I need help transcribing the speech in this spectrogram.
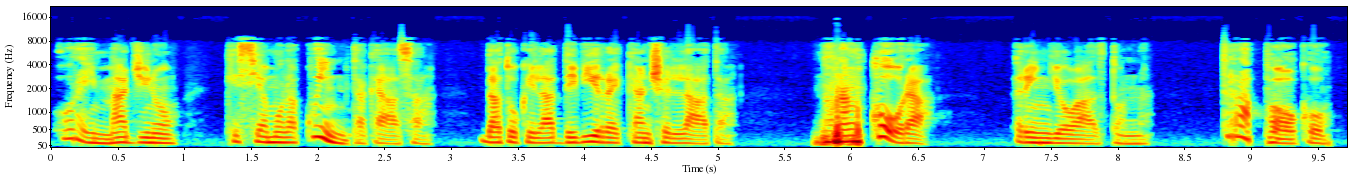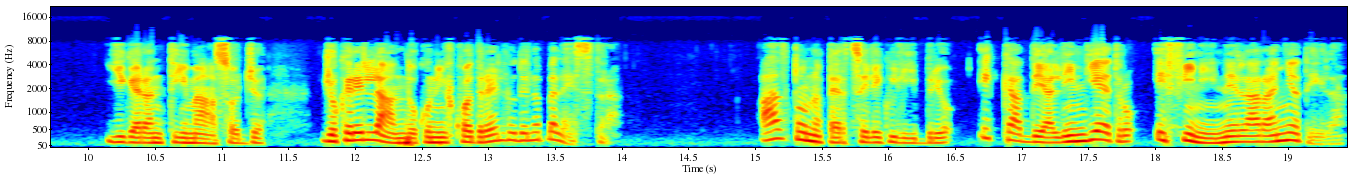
Ora immagino che siamo la quinta casa, dato che la Devirra è cancellata. Non ancora! ringhiò Alton. Tra poco, gli garantì Masog, giocherellando con il quadrello della balestra. Alton perse l'equilibrio e cadde all'indietro e finì nella ragnatela.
